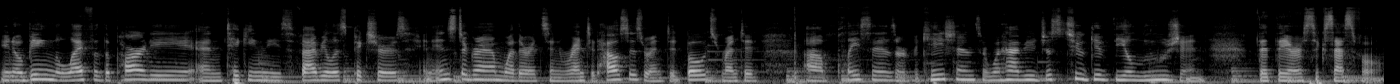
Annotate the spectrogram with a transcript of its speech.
you know being the life of the party and taking these fabulous pictures in Instagram, whether it's in rented houses, rented boats, rented uh, places or vacations or what have you, just to give the illusion that they are successful.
